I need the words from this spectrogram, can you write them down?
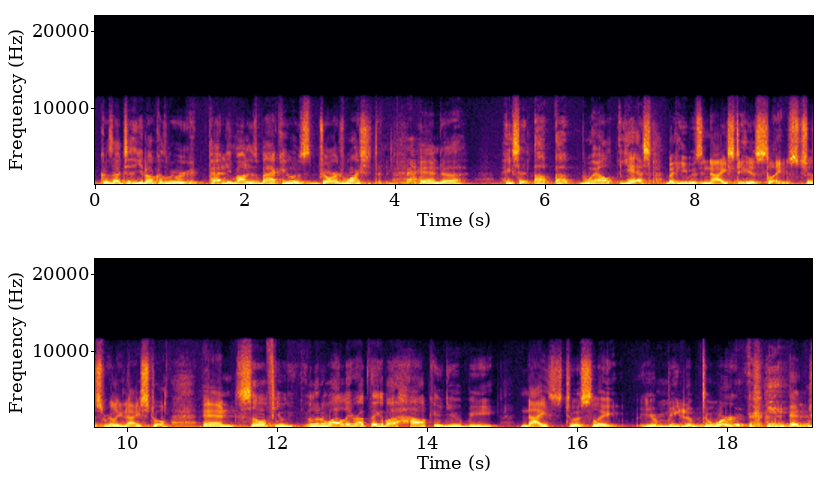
because I just, you know, because we were patting him on his back. He was George Washington, Right. and uh, he said, uh, uh, "Well, yes, but he was nice to his slaves, just really nice to them." And so, a few, a little while later, I'm thinking about how could you be nice to a slave? You're beating them to work, and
